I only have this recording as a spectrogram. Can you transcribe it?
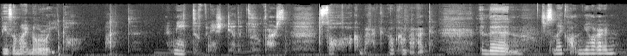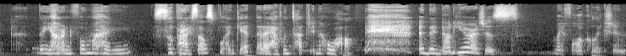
these are my Noro Ito but I need to finish the other two first. So I'll come back I'll come back. And then just my cotton yarn the yarn for my surprise house blanket that I haven't touched in a while. And then down here are just my fall collection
